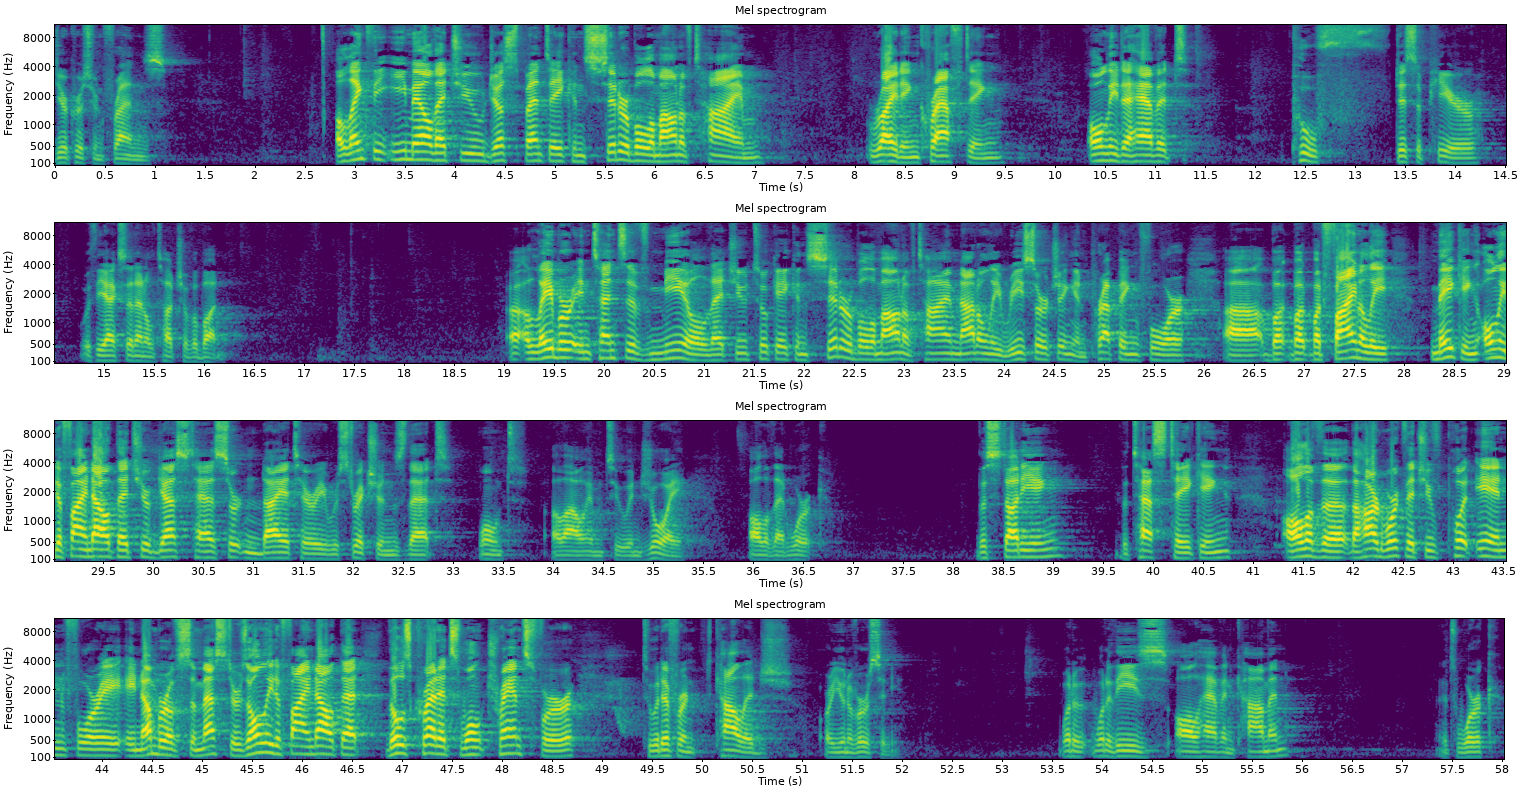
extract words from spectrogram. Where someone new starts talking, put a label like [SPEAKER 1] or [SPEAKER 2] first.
[SPEAKER 1] Dear Christian friends, a lengthy email that you just spent a considerable amount of time writing, crafting, only to have it poof, disappear with the accidental touch of a button. A labor intensive meal that you took a considerable amount of time not only researching and prepping for, uh, but, but, but finally making, only to find out that your guest has certain dietary restrictions that won't allow him to enjoy all of that work. The studying, the test taking, all of the, the hard work that you've put in for a, a number of semesters, only to find out that those credits won't transfer to a different college or university. What do, what do these all have in common? It's work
